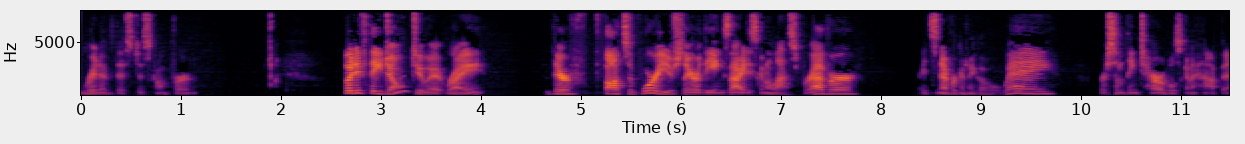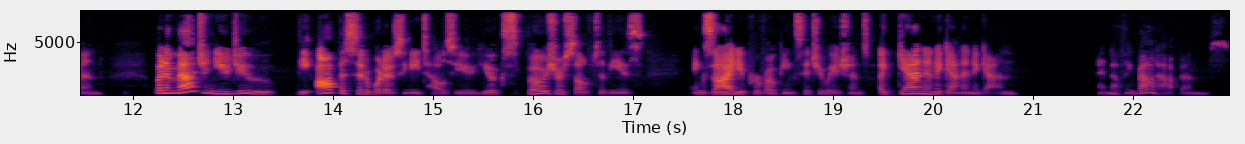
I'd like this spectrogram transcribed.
rid of this discomfort. But if they don't do it right, their thoughts of worry usually are the anxiety is going to last forever. It's never going to go away or something terrible is going to happen. But imagine you do the opposite of what OCD tells you. You expose yourself to these anxiety provoking situations again and again and again, and nothing bad happens.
